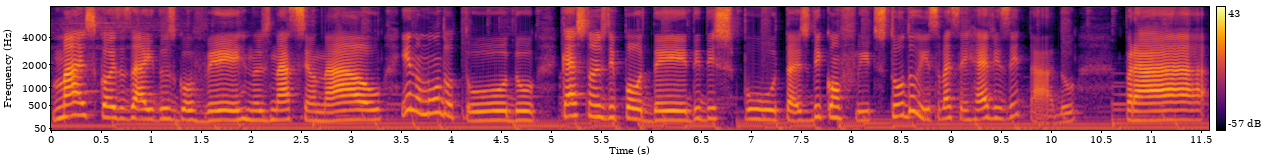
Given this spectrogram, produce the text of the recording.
mais coisas aí dos governos nacional e no mundo todo, questões de poder, de disputas, de conflitos, tudo isso vai ser revisitado para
